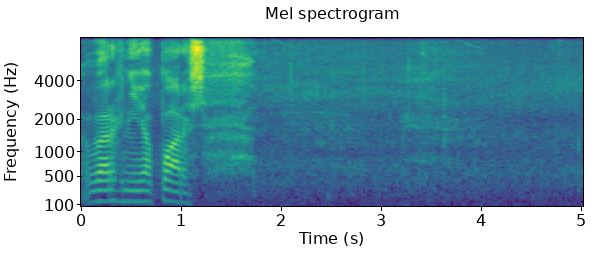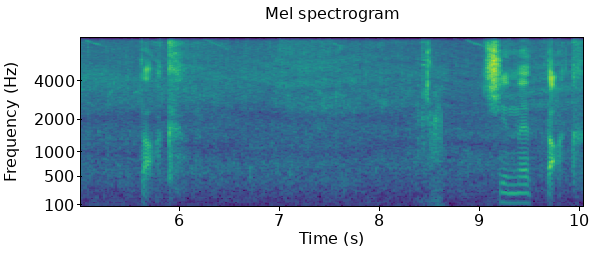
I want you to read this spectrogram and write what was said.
Верхній опариш. Так. Чи не так?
